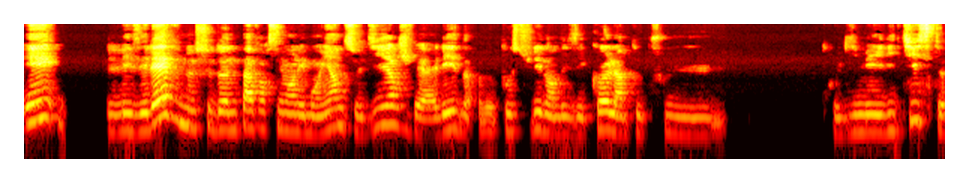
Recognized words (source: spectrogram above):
Et les élèves ne se donnent pas forcément les moyens de se dire je vais aller postuler dans des écoles un peu plus entre guillemets élitistes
